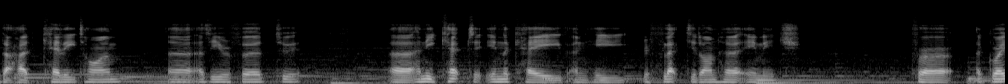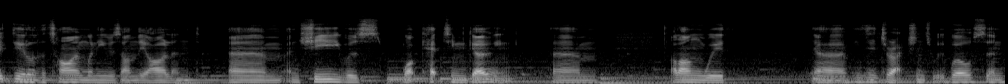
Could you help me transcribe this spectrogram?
that had Kelly time, uh, as he referred to it. Uh, and he kept it in the cave and he reflected on her image for a great deal of the time when he was on the island. Um, and she was what kept him going, um, along with uh, his interactions with Wilson.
